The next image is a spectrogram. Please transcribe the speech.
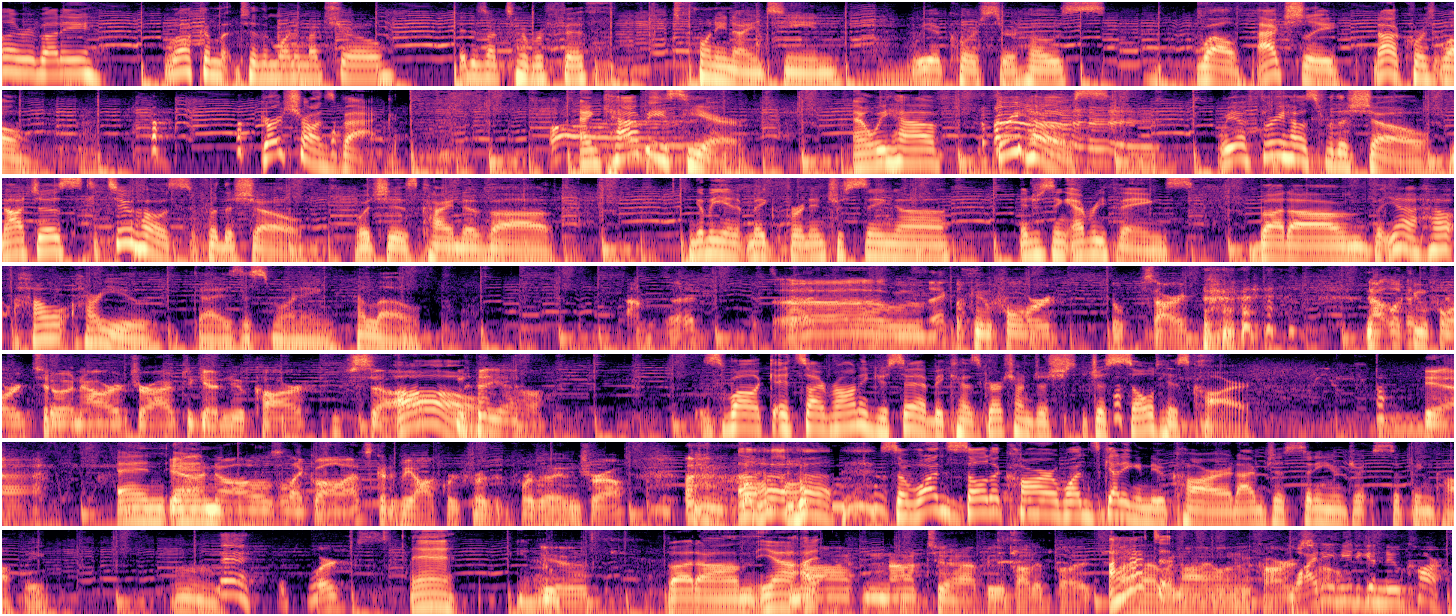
Hello, everybody. Welcome to the Morning Metro. It is October 5th, 2019. We, of course, your hosts. Well, actually, not of course. Well, Gertron's back. And Cappy's here. And we have three hosts. We have three hosts for the show, not just two hosts for the show, which is kind of uh, gonna be make for an interesting, uh, interesting everything's. But um, but yeah, how how how are you guys this morning? Hello. I'm good. Good. Uh, looking forward. Oh, sorry. Not looking forward to an hour drive to get a new car. So. Oh. yeah. Well, it's ironic you say it because Gertron just just sold his car, Yeah. And Yeah. and no, I was like, well, that's gonna be awkward for the for the intro. so one sold a car, one's getting a new car, and I'm just sitting here dri- sipping coffee. Eh, it works. Eh, you know. yeah. But um, yeah, I, Not not too happy about it, but I I, have have, to- an eye on a car. Why so. do you need to get a new car?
